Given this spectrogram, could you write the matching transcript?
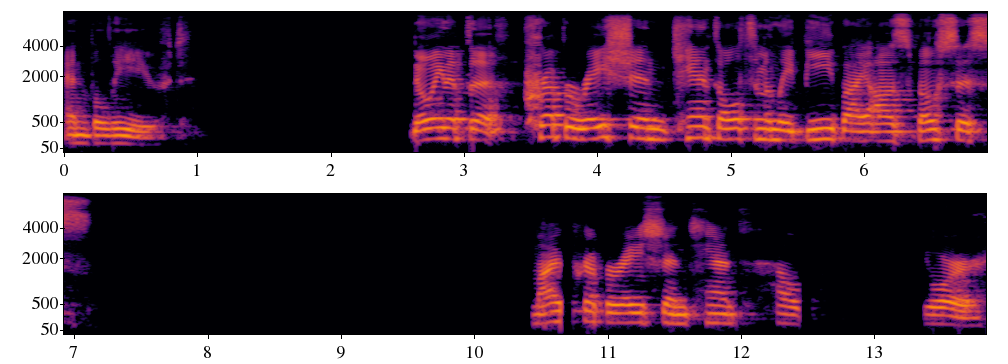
and believed. Knowing that the preparation can't ultimately be by osmosis, my preparation can't help your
